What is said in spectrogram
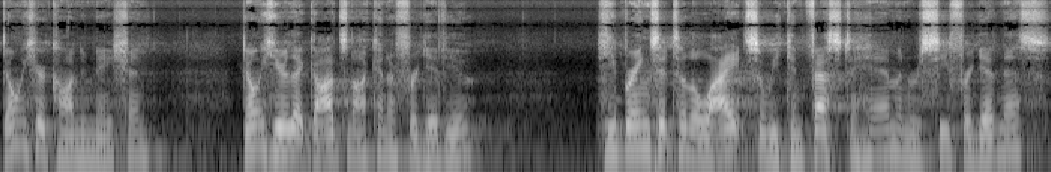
Don't hear condemnation. Don't hear that God's not going to forgive you. He brings it to the light so we confess to Him and receive forgiveness.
